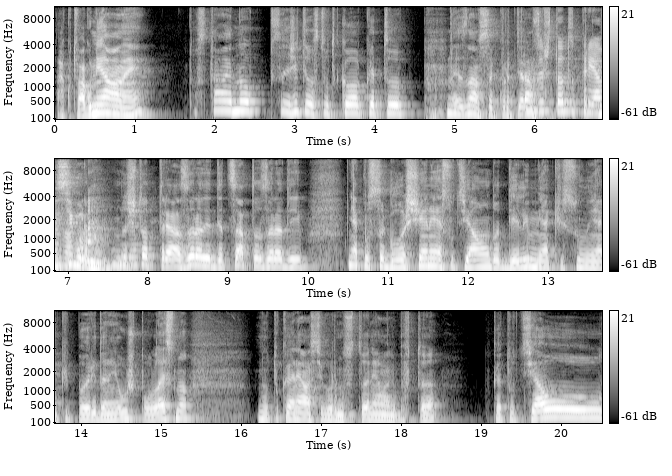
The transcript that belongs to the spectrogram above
Ако това го нямаме, то става едно съжителство такова, което не знам, са квартиран. Защото трябва. Несигурно. Защото трябва. Заради децата, заради някакво съглашение социално да делим някакви суми, някакви пари, да не е уж по-лесно. Но тук няма сигурността, няма любовта. Като цяло,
